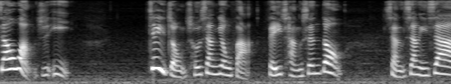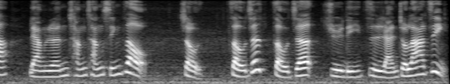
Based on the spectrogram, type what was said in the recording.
交往之意。这种抽象用法非常生动，想象一下，两人常常行走，走走着走着，距离自然就拉近。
